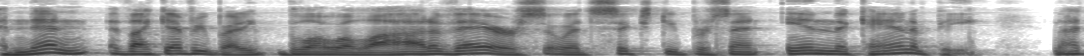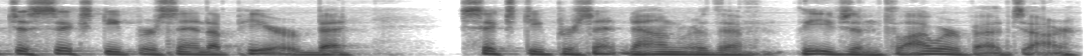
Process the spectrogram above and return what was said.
And then, like everybody, blow a lot of air so it's 60% in the canopy, not just 60% up here, but 60% down where the leaves and flower buds are.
